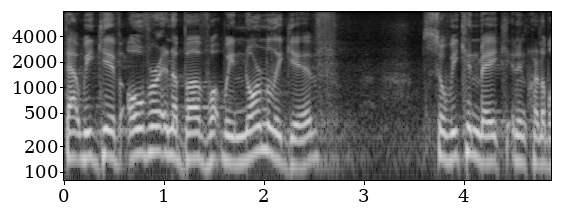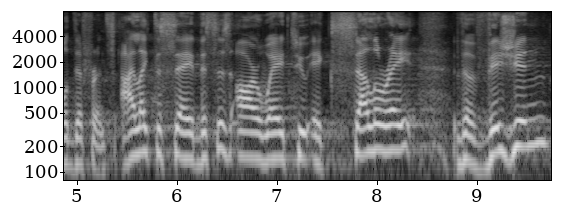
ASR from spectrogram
that we give over and above what we normally give so we can make an incredible difference. I like to say this is our way to accelerate the vision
